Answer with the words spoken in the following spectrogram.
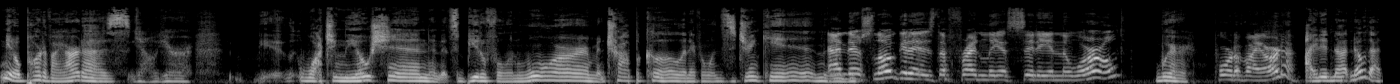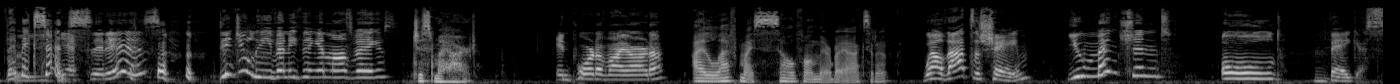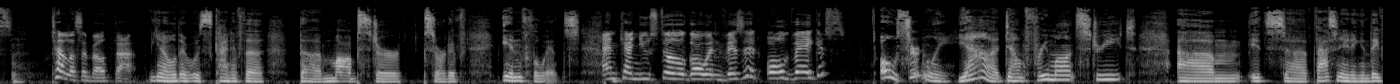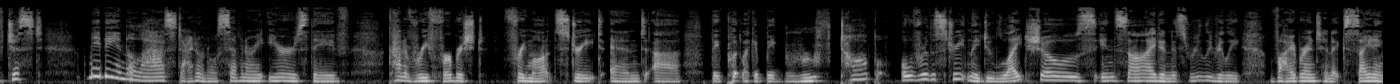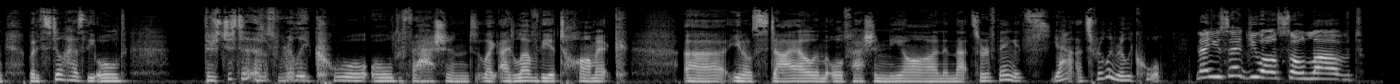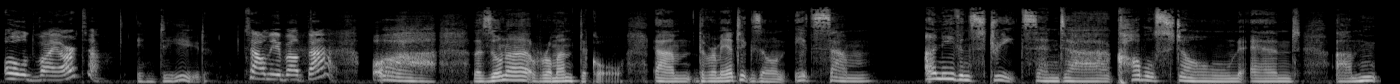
you know, Puerto Vallarta is you know you're watching the ocean and it's beautiful and warm and tropical and everyone's drinking. And their slogan is the friendliest city in the world, where Puerto Vallarta. I did not know that. That makes sense. Yes, it is. Did you leave anything in Las Vegas? Just my heart. In Puerto Vallarta? I left my cell phone there by accident. Well, that's a shame. You mentioned Old Vegas. Tell us about that. You know, there was kind of the the mobster sort of influence. And can you still go and visit Old Vegas? Oh, certainly. Yeah, down Fremont Street. Um, it's uh, fascinating. And they've just, maybe in the last, I don't know, seven or eight years, they've kind of refurbished Fremont Street and uh, they put like a big rooftop over the street and they do light shows inside and it's really, really vibrant and exciting. But it still has the old. There's just a, really cool old fashioned, like, I love the atomic uh, you know, style and the old fashioned neon and that sort of thing. It's, yeah, it's really, really cool. Now, you said you also loved Old Vallarta. Indeed. Tell me about that. Oh, La Zona Romantico, um, the romantic zone. It's, um, uneven streets and uh, cobblestone and um,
